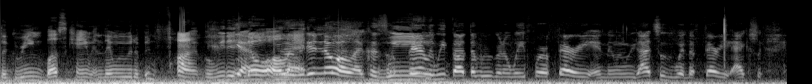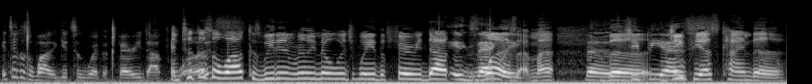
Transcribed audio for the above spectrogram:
the green bus came, and then we would have been fine. But we didn't yeah, know all we, that. we didn't know all that because apparently we thought that we were going to wait for a ferry, and then when we got to where the ferry actually, it took us a while to get to where the ferry dock It was. took us a while because we didn't really know which way the ferry dock Exactly. was. My, The, the GPS. GPS kind of.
